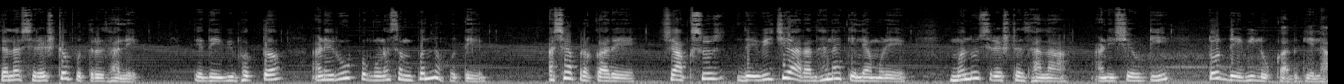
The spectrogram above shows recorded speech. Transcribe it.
त्याला श्रेष्ठ पुत्र झाले. ते देवी भक्त आणि रूप गुणसंपन्न होते. अशा प्रकारे चाक्षुष देवीची आराधना केल्यामुळे मनु श्रेष्ठ झाला आणि शेवटी तो देवी लोकात गेला.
